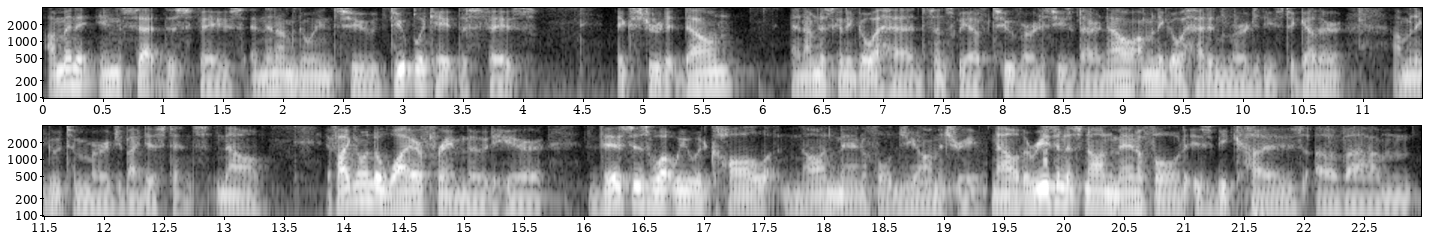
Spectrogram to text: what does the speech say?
I'm going to inset this face and then I'm going to duplicate this face, extrude it down, and I'm just going to go ahead since we have two vertices there. Now I'm going to go ahead and merge these together. I'm going to go to merge by distance. Now, if I go into wireframe mode here, this is what we would call non-manifold geometry. Now, the reason it's non-manifold is because of um,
